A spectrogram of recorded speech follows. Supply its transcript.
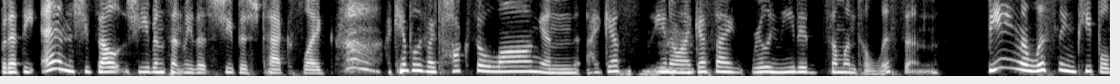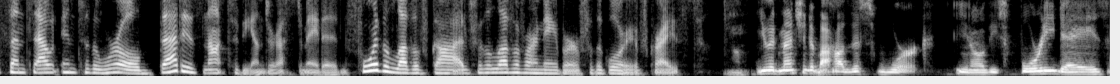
but at the end, she felt she even sent me this sheepish text like, oh, "I can't believe I talked so long," and I guess you know, I guess I really needed someone to listen being the listening people sent out into the world, that is not to be underestimated for the love of God, for the love of our neighbor, for the glory of Christ. You had mentioned about how this work, you know, these 40 days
